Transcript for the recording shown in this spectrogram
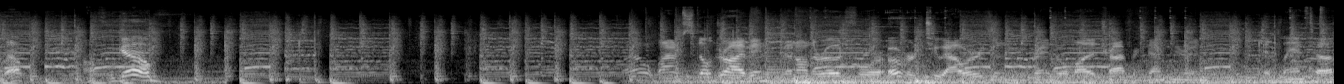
Well, off we go. Well, I'm still driving. Been on the road for over two hours and ran into a lot of traffic down here in Atlanta.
